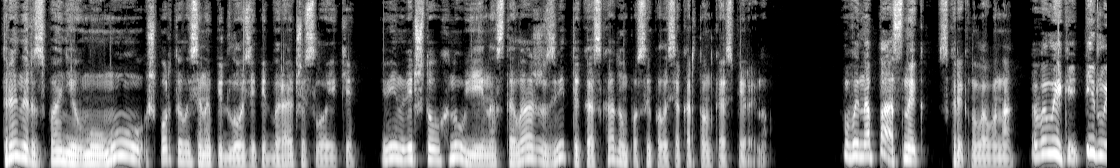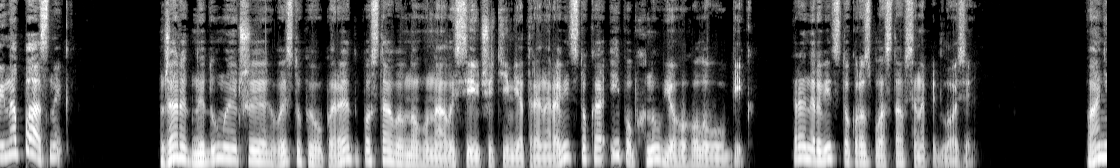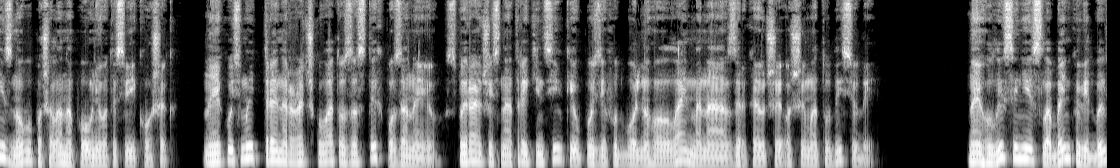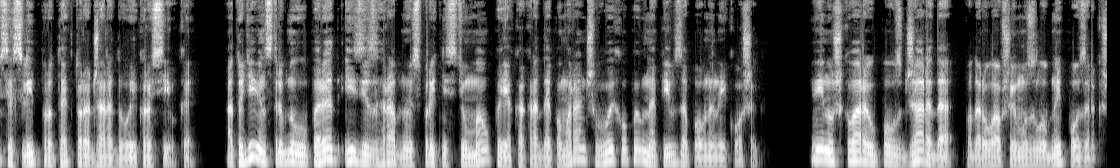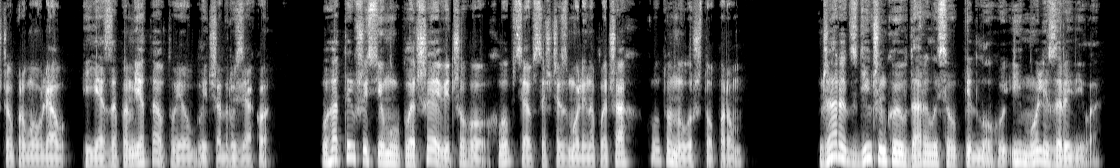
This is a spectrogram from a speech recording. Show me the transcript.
Тренер з пані в му шпортилися на підлозі, підбираючи слоїки. Він відштовхнув її на стелаж, звідти каскадом посипалися картонки аспірину. Ви напасник. скрикнула вона. Великий підлий напасник. Джаред, не думаючи, виступив уперед, поставив ногу на лисіюче тім'я тренера відстока і попхнув його голову в бік. Тренер відсток розпластався на підлозі. Пані знову почала наповнювати свій кошик. На якусь мить тренер рачкувато застиг поза нею, спираючись на три кінцівки у позі футбольного лайнмена, зиркаючи очима туди-сюди. На його лисині слабенько відбився слід протектора Джаредової кросівки, а тоді він стрибнув уперед і зі зграбною спритністю мавпи, яка краде помаранч, вихопив напівзаповнений кошик. Він ушкварив повз Джареда, подарувавши йому злобний позирк, що промовляв Я запам'ятав твоє обличчя, друзяко. Вгатившись йому в плече, від чого хлопця все ще з молі на плечах утонуло штопором. Джаред з дівчинкою вдарилися у підлогу, і молі заревіла.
